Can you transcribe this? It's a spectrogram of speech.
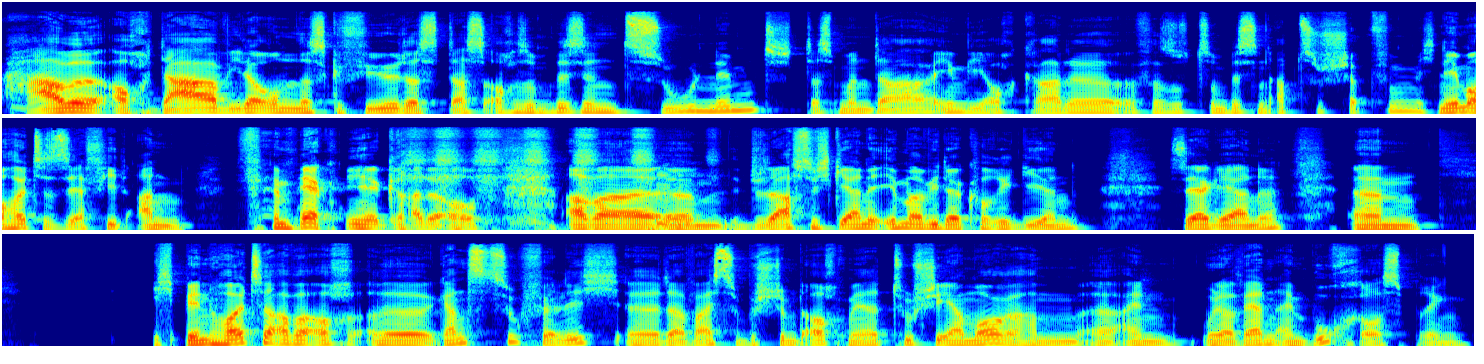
habe auch da wiederum das Gefühl, dass das auch so ein bisschen zunimmt, dass man da irgendwie auch gerade versucht, so ein bisschen abzuschöpfen. Ich nehme heute sehr viel an, vermerkt mir hier gerade auf, aber ähm, du darfst mich gerne immer wieder korrigieren, sehr gerne. Ähm, ich bin heute aber auch äh, ganz zufällig, äh, da weißt du bestimmt auch mehr, Touché Amore haben äh, ein oder werden ein Buch rausbringen.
